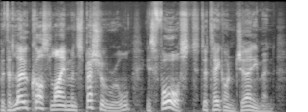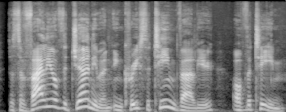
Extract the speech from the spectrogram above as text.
with a low cost lineman special rule is forced to take on journeyman, does the value of the journeyman increase the team value of the team?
